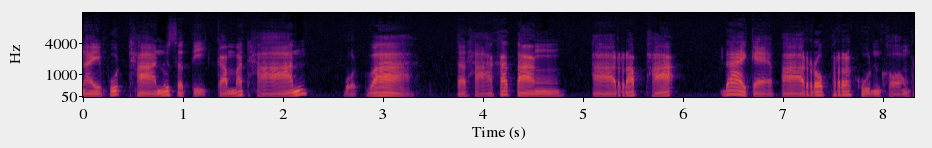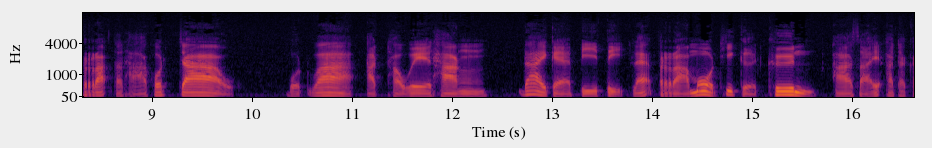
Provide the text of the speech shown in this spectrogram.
ในพุทธานุสติกรรมฐาน บทว่า ตถาคตัง อารัพะ ได้แก่ปารบพระคุณของพระตถาคตเจ้า บทว่า อัตถเวทัง ได้แก่ปีติและปราโมทที่เกิดขึ้น อาศัยอัตถก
